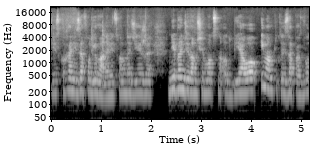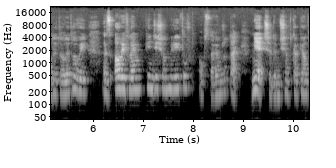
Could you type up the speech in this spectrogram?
Jest, kochani, zafoliowany, więc mam nadzieję, że nie będzie Wam się mocno odbijało. I mam tutaj zapach wody toaletowej z Oriflame 50 ml. Obstawiam, że tak. Nie, 75.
